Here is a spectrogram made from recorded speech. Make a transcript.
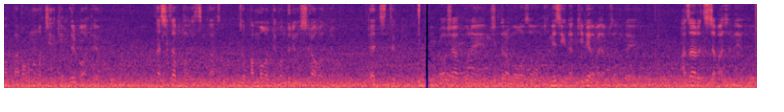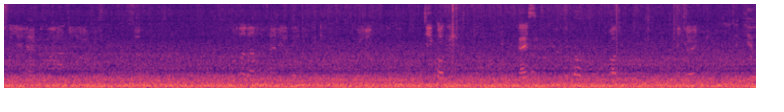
밥 따먹는 건 찍기 힘들 것 같아요. 일단 식사부터 하겠습니다. 저 밥 먹을 때 건드리는 거 싫어하거든요. 베스트. 러시아권의 음식들을 먹어서 기내식이나 기대가 많이 없었는데 아제르 진짜 맛있네요. Thank you.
